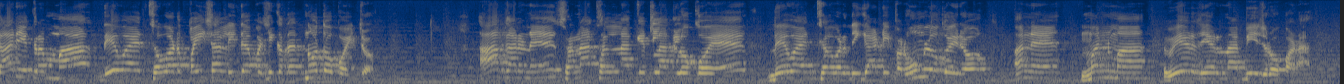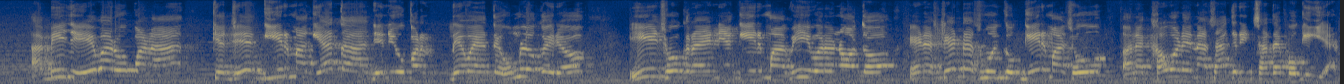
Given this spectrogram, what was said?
કાર્યક્રમમાં દેવાયત છવડ પૈસા લીધા પછી કદાચ નહોતો પહોંચ્યો. આ કારણે સનાથલના કેટલાક લોકોએ દેવાય છવરની ગાડી પર હુમલો કર્યો અને મનમાં વેરઝેરના બીજ રોપાણા. આ બીજ એવા રોપાણા કે જે ગીરમાં ગયા હતા જેની ઉપર દેવાયતે હુમલો કર્યો. એ છોકરા એને ગીરમાં વી વરનો હતો. એને સ્ટેટસ મૂક્યું, ગીરમાં છું અને ખવડ એના સાગરીત સાથે પોગી ગયા.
